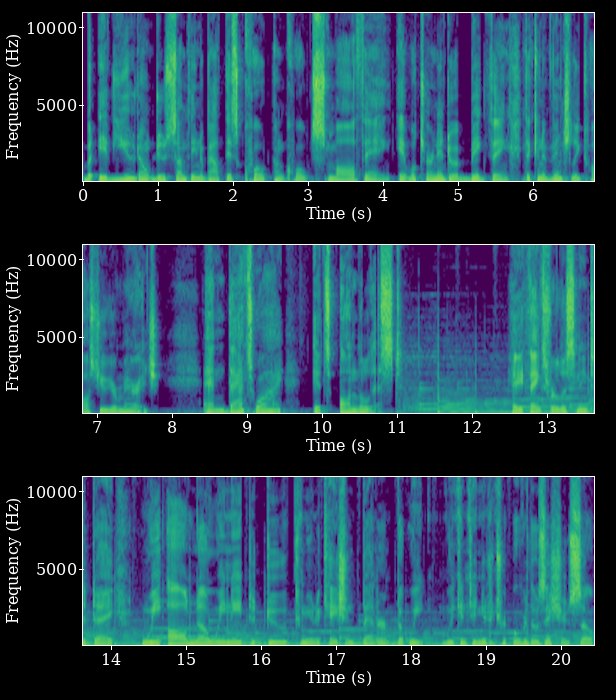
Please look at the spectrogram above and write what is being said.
but if you don't do something about this quote unquote small thing, it will turn into a big thing that can eventually cost you your marriage. And that's why it's on the list. Hey, thanks for listening today. We all know we need to do communication better, but we, we continue to trip over those issues. So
